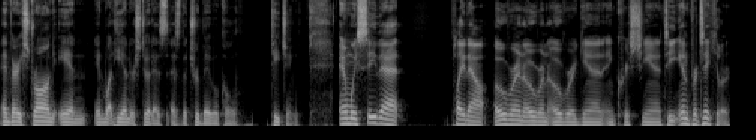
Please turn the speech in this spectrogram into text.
and very strong in in what he understood as as the true biblical teaching. And we see that played out over and over and over again in Christianity, in particular,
